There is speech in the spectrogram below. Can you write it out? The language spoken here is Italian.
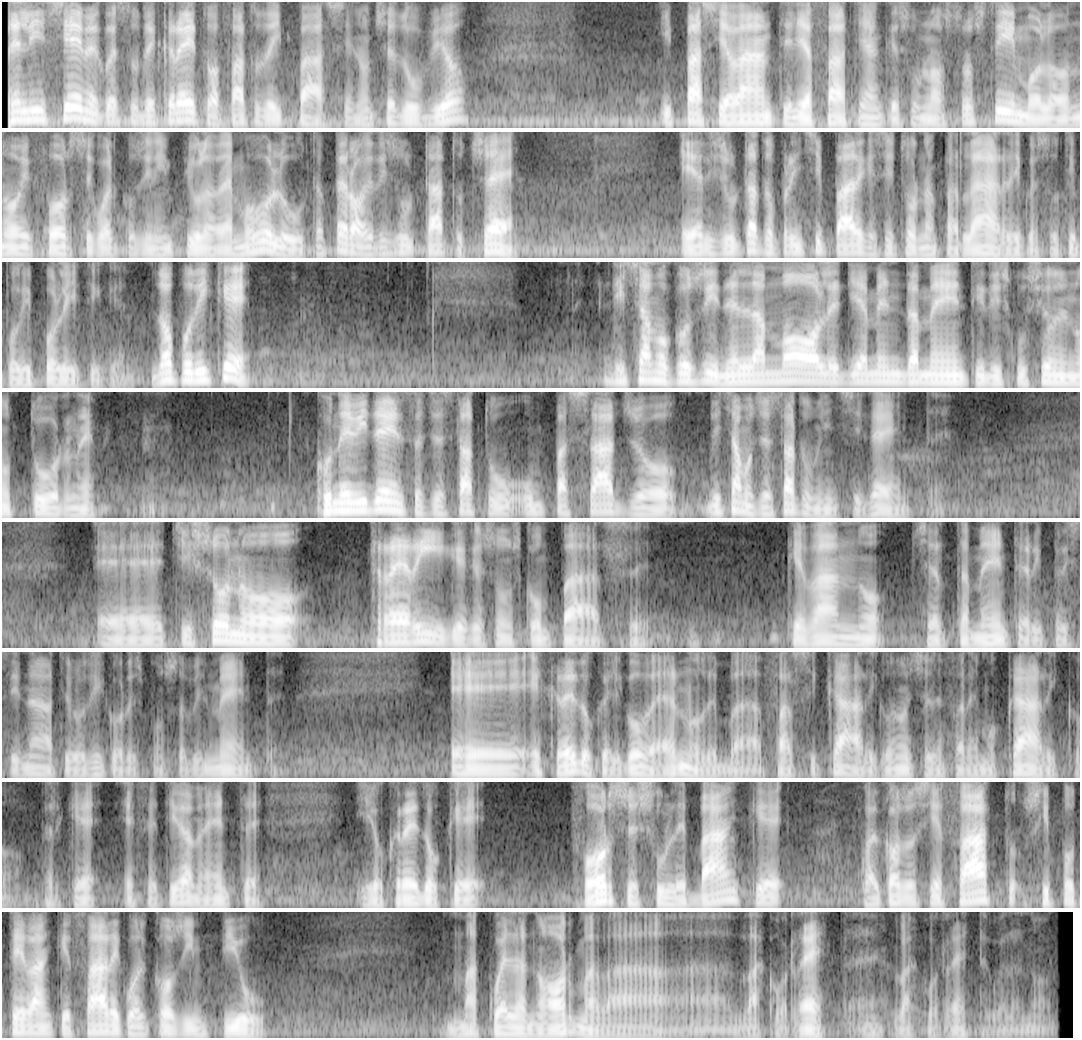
Nell'insieme questo decreto ha fatto dei passi, non c'è dubbio, i passi avanti li ha fatti anche sul nostro stimolo, noi forse qualcosina in più l'avremmo voluta, però il risultato c'è e il risultato principale è che si torna a parlare di questo tipo di politiche. Dopodiché, diciamo così, nella mole di emendamenti, discussioni notturne, con evidenza c'è stato un passaggio, diciamo c'è stato un incidente. Eh, ci sono tre righe che sono scomparse, che vanno certamente ripristinate, lo dico responsabilmente, e, e, credo che il governo debba farsi carico, noi ce ne faremo carico, perché effettivamente io credo che forse sulle banche qualcosa si è fatto, si poteva anche fare qualcosa in più, ma quella norma va, va corretta, eh? va corretta quella norma.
